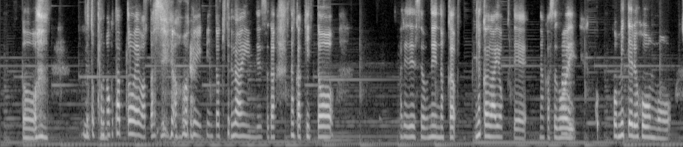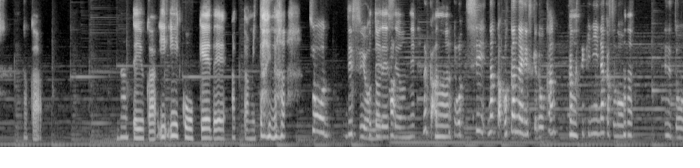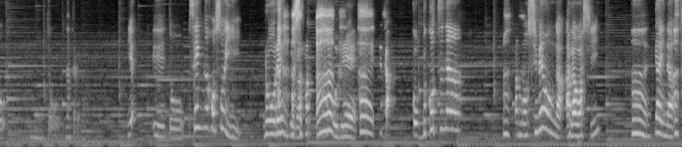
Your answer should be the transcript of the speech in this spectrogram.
とちょっとこの例え。私あんまりピンときてないんですがなんかきっとあれですよねなんか仲が良くてなんかすごい、はい、ここう見てる方もなんかなんていうかいいい光景であったみたいなそうですよね。ことですよね。なんか私なんかわかんないですけど感覚的になんかその、えっ、とうんとなんだろう。いやえっ、ー、と線が細いローレンズがあったで、はい、なんかこう武骨なあのシメ音が表しはい、みたいな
